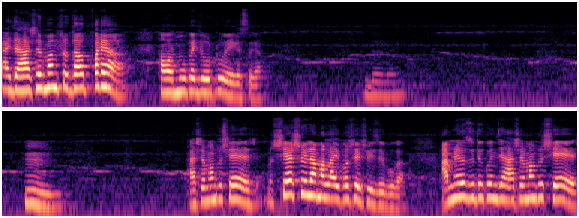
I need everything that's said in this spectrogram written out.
আজ হাঁসের মাংস দাওয়াত পায়া, আমার মুখে জোট হয়ে গেছে গা। হুম। হাঁসের মাংস শেষ। শেষ হইলে আমার লাইফও শেষ হয়ে যাব গা। আপনারা যদি কোন যে হাঁসের মাংস শেষ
